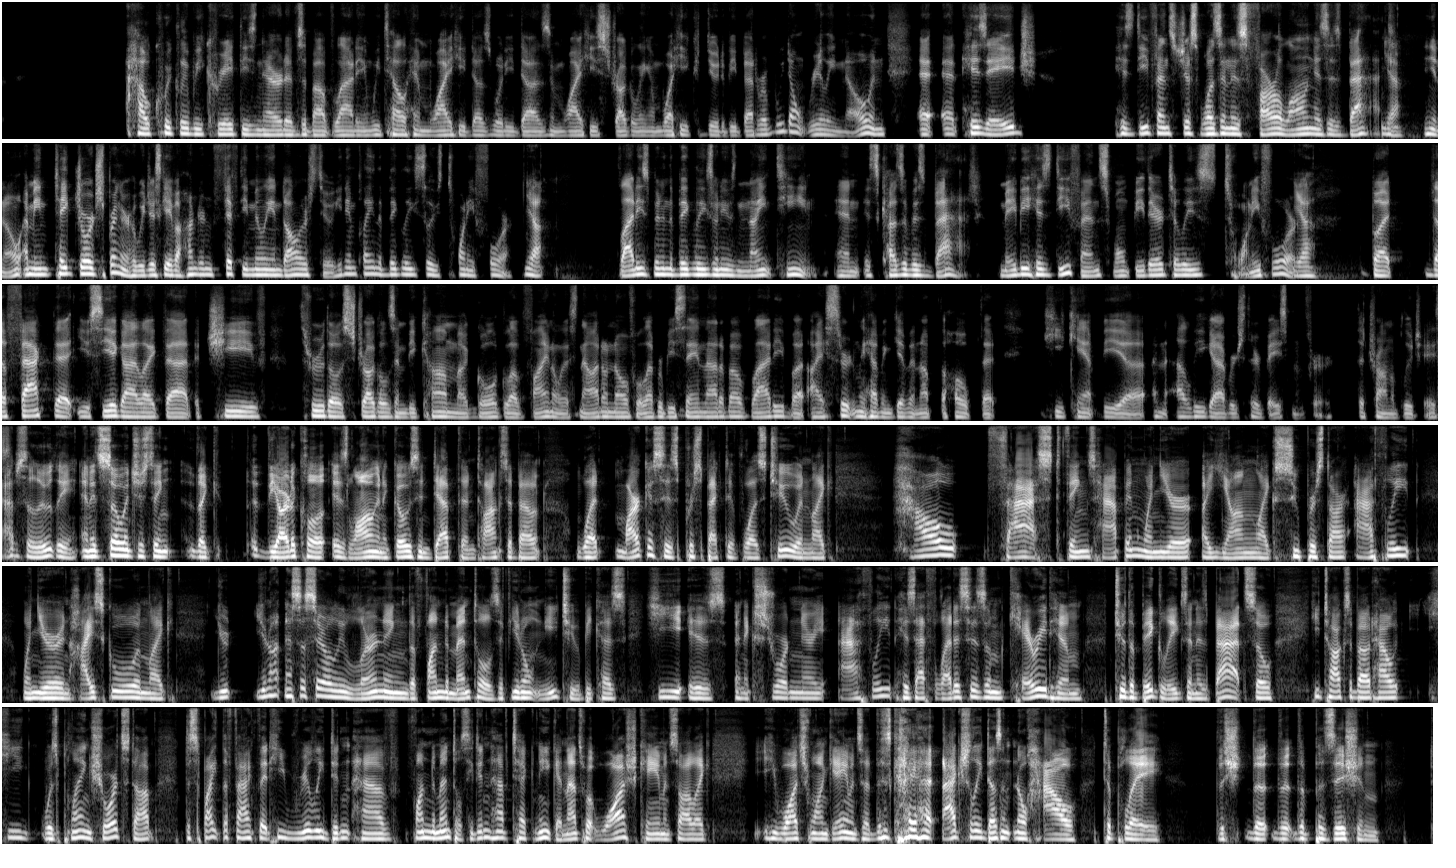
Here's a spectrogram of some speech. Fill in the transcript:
how quickly we create these narratives about Vladdy and we tell him why he does what he does and why he's struggling and what he could do to be better. But we don't really know. And at, at his age, his defense just wasn't as far along as his bat. Yeah. You know, I mean, take George Springer, who we just gave $150 million to. He didn't play in the big leagues till he was 24. Yeah. Vladdy's been in the big leagues when he was 19, and it's because of his bat. Maybe his defense won't be there till he's 24 Yeah. but the fact that you see a guy like that achieve through those struggles and become a gold glove finalist now i don't know if we'll ever be saying that about vladdy but i certainly haven't given up the hope that he can't be a, an, a league average third baseman for the toronto blue jays Absolutely. And it's so interesting. Like the article is long and it goes in depth and talks about what Marcus's perspective was too and like how fast things happen when you're a young like superstar athlete when you're in high school and like you're you're not necessarily learning the fundamentals if you don't need to because he is an extraordinary athlete. His athleticism carried him to the big leagues and his bat. So he talks about how he was playing shortstop despite the fact that he really didn't have fundamentals. He didn't have technique. And that's what Wash came and saw. Like, he watched one game and said, This guy actually doesn't know how to play the, sh- the, the, the position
